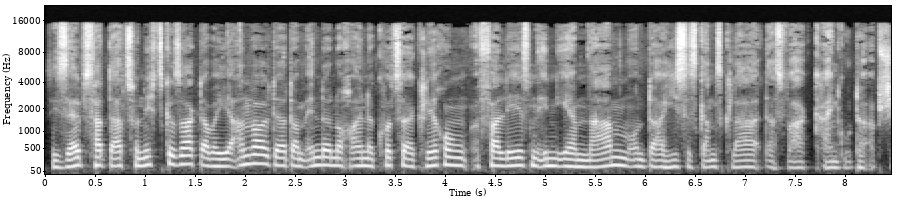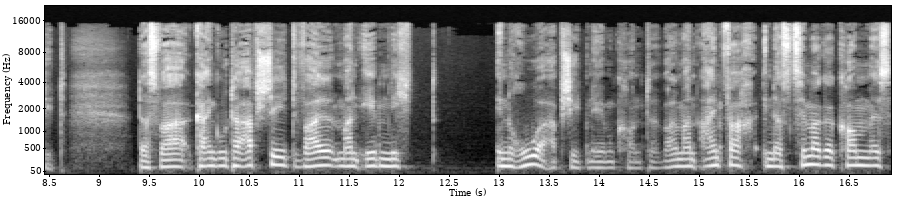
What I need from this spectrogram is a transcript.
Sie selbst hat dazu nichts gesagt, aber ihr Anwalt, der hat am Ende noch eine kurze Erklärung verlesen in ihrem Namen und da hieß es ganz klar, das war kein guter Abschied. Das war kein guter Abschied, weil man eben nicht in Ruhe Abschied nehmen konnte, weil man einfach in das Zimmer gekommen ist.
